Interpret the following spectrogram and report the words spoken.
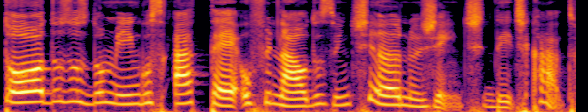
todos os domingos até o final dos 20 anos, gente. Dedicado.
